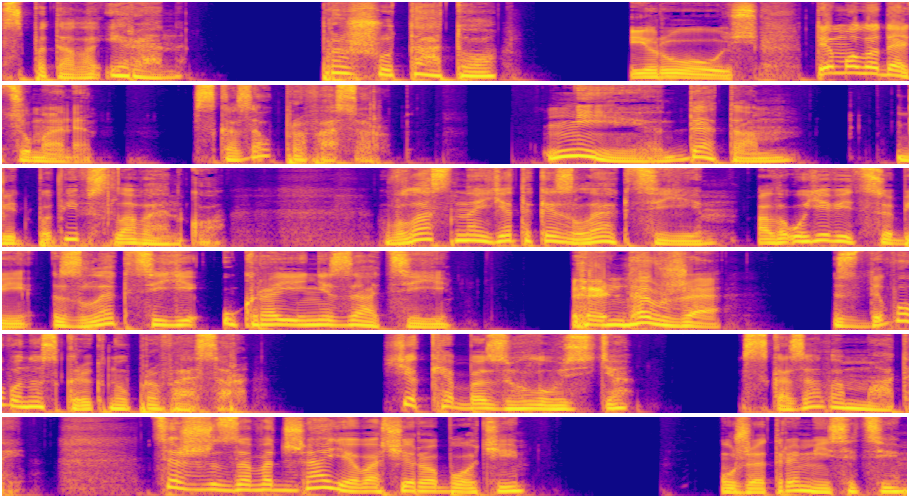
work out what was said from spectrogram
Спитала Ірен. Прошу, тато, Ірусь, ти молодець у мене. сказав професор. Ні, де там? відповів Славенко. Власне, є таке з лекції, але уявіть собі, з лекції українізації. Невже? здивовано скрикнув професор. Яке безглуздя, сказала мати. Це ж заваджає вашій роботі. Уже три місяці,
